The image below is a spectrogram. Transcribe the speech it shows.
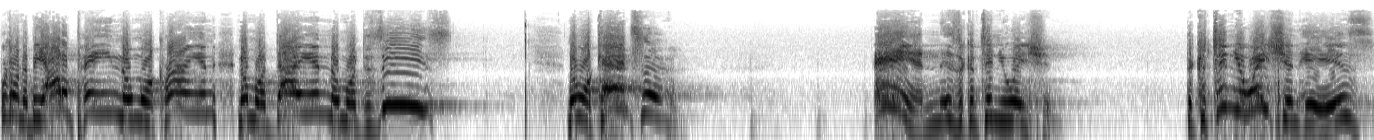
We're going to be out of pain. No more crying. No more dying. No more disease. No more cancer. And is a continuation. The continuation is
